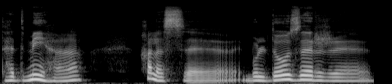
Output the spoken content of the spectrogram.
تهدميها خلص آه، بولدوزر آه،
